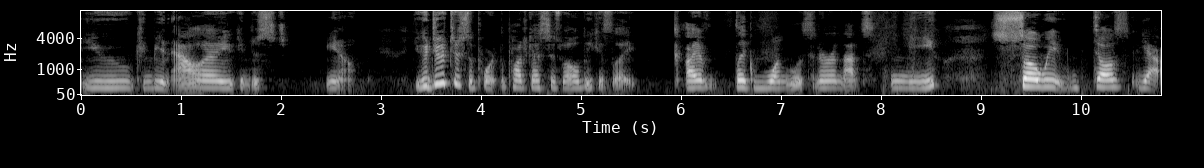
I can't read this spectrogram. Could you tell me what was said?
You can be an ally. You can just, you know, you could do it to support the podcast as well because like I have like one listener and that's me. So it does, yeah.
